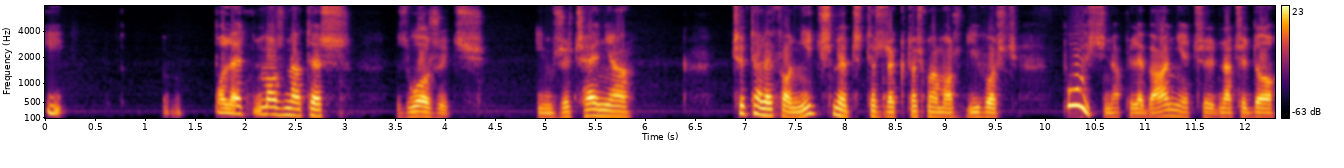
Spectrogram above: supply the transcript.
I pole można też złożyć im życzenia, czy telefoniczne, czy też, że ktoś ma możliwość pójść na plebanie, czy znaczy do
